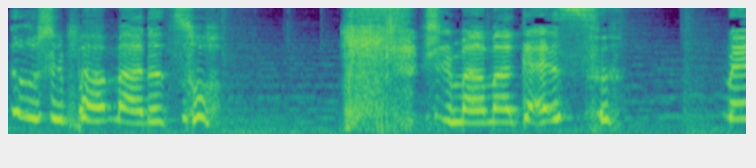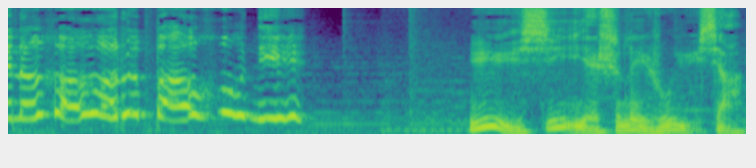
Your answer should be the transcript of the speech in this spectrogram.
都是妈妈的错，是妈妈该死，没能好好的保护你。”于雨溪也是泪如雨下，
